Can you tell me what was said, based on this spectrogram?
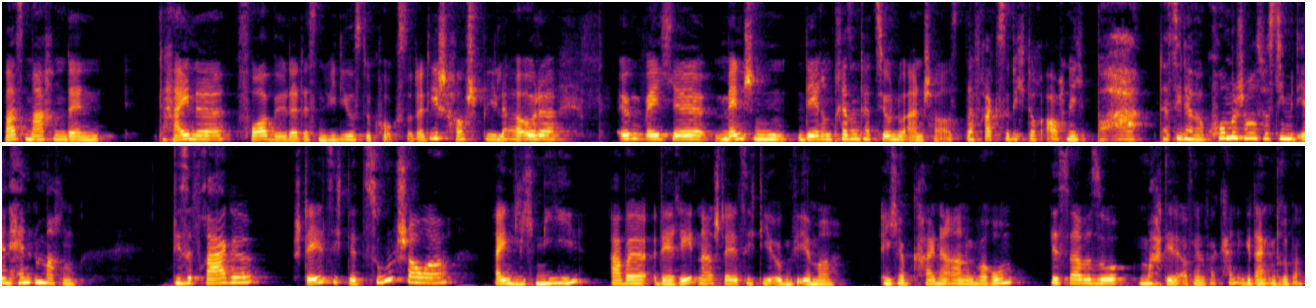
was machen denn deine Vorbilder, dessen Videos du guckst oder die Schauspieler oder irgendwelche Menschen, deren Präsentation du anschaust, da fragst du dich doch auch nicht, boah, das sieht aber komisch aus, was die mit ihren Händen machen. Diese Frage stellt sich der Zuschauer eigentlich nie, aber der Redner stellt sich die irgendwie immer. Ich habe keine Ahnung warum, ist aber so, mach dir da auf jeden Fall keine Gedanken drüber.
